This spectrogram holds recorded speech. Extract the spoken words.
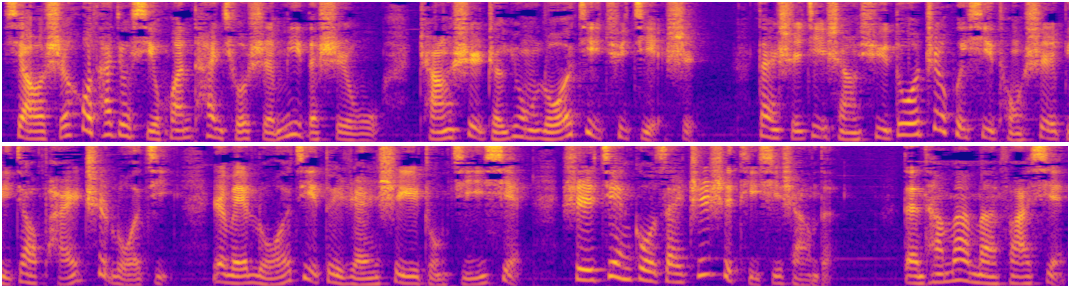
小时候他就喜欢探求神秘的事物，尝试着用逻辑去解释。但实际上，许多智慧系统是比较排斥逻辑，认为逻辑对人是一种极限，是建构在知识体系上的。但他慢慢发现，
